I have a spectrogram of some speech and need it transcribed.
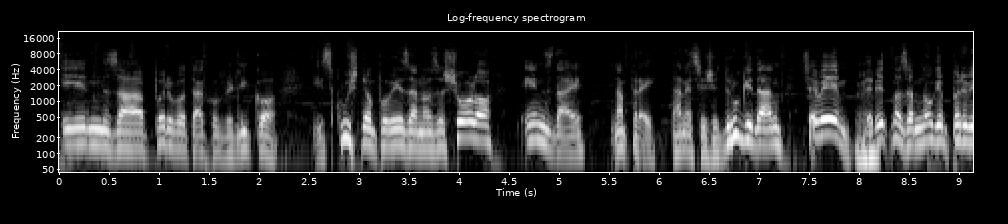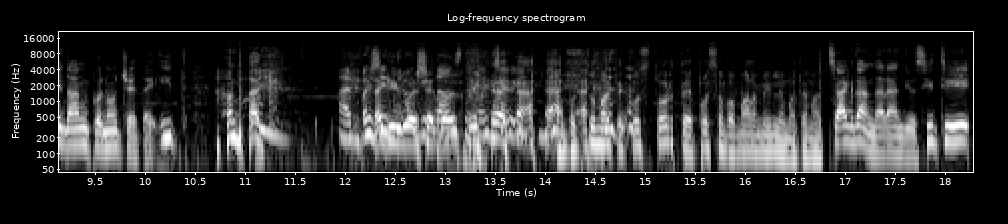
in za prvo tako veliko izkušnjo povezano z šolo, in zdaj naprej. Danes je že drugi dan, se vem, verjetno za mnoge prvi dan, ko nočete iti, ampak Ali pa že drugi še dan, dosti. Ampak tu imate kos torte, pa sem pa malo minil matematiko. Vsak dan na Radio City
